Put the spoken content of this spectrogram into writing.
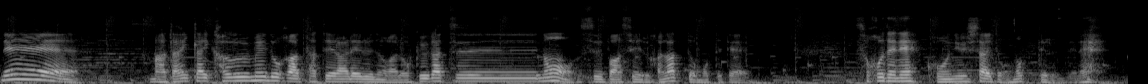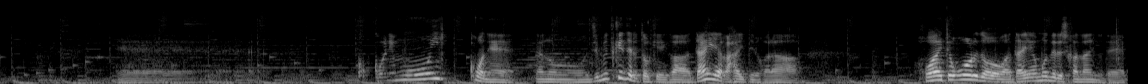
で、まあ大体買う目処が立てられるのが6月のスーパーセールかなって思ってて、そこでね、購入したいと思ってるんでね。えー、ここにもう一個ね、あの自分つけてる時計がダイヤが入ってるから、ホワイトゴールドはダイヤモデルしかないので、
